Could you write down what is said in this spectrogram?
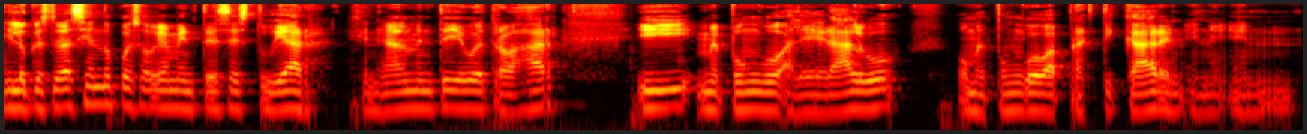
Y lo que estoy haciendo pues obviamente es estudiar. Generalmente llego de trabajar y me pongo a leer algo o me pongo a practicar en, en,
